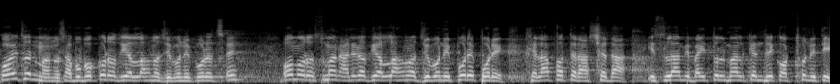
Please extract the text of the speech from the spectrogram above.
কয়জন মানুষ? আবু বকর রদি আল্লাহন জীবনী পড়েছে? ওমর ওসমান আলী রদি আল্লাহন জীবনী পড়ে পড়ে খেলাফতের রাশেদা ইসলামী বাইতুল মাল কেন্দ্রিক অর্থনীতি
